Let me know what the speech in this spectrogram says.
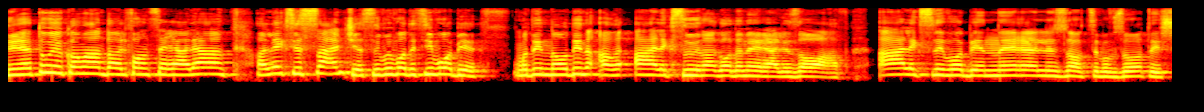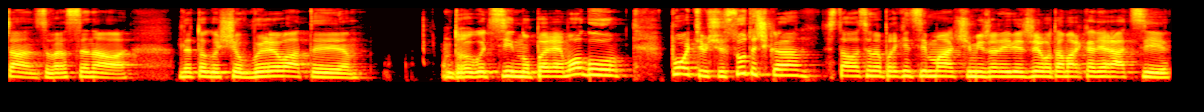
Рятує команду Альфонса Реаля. Алексіс Санчес виводить Івобі. Один на один, але Алекс свою нагоду не реалізував. Алекс Івобі не реалізував. Це був золотий шанс в Арсенала для того, щоб виривати дорогоцінну перемогу. Потім ще сутичка сталася наприкінці матчу між Оліві Жиру та Марка Віраці.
